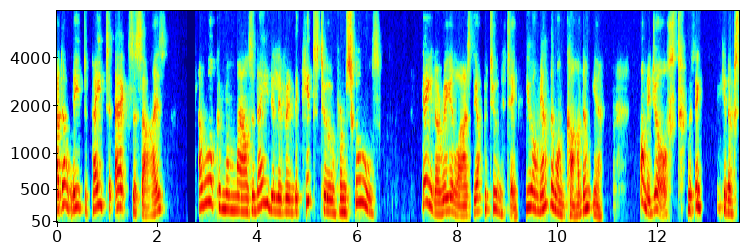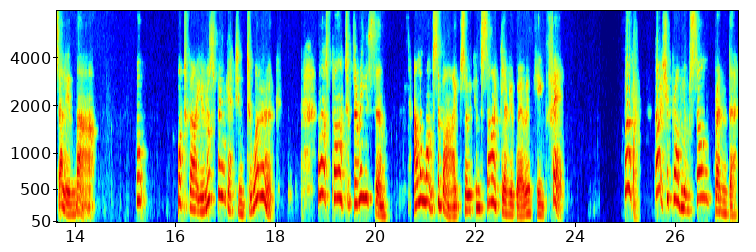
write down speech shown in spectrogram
I don't need to pay to exercise. I walk and run miles a day delivering the kids to and from schools. Gaynor realised the opportunity. You only have the one car, don't you? Only just. We're thinking of selling that. But what about your husband getting to work? Well, that's part of the reason. Alan wants a bike so he can cycle everywhere and keep fit. Well, that's your problem solved, Brenda.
